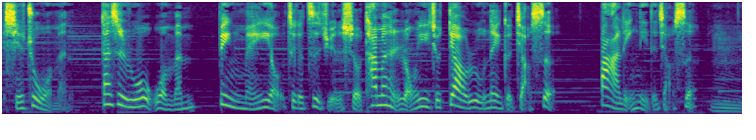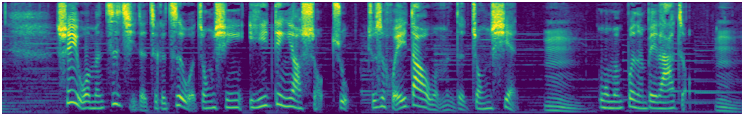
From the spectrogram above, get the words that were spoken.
协助我们。但是如果我们并没有这个自觉的时候，他们很容易就掉入那个角色，霸凌你的角色。嗯所以，我们自己的这个自我中心一定要守住，就是回到我们的中线，嗯我们不能被拉走。嗯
